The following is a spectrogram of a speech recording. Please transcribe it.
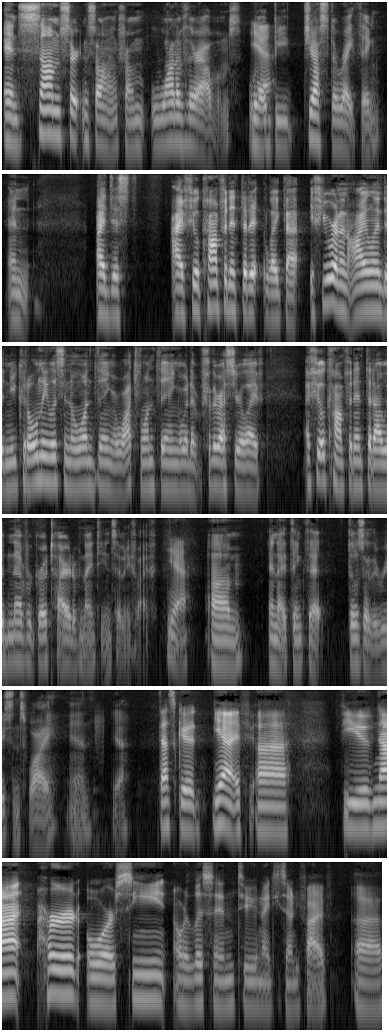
and some certain song from one of their albums will Yeah. be just the right thing. And I just I feel confident that it like that. If you were on an island and you could only listen to one thing or watch one thing or whatever for the rest of your life, I feel confident that I would never grow tired of 1975. Yeah. Um, and I think that those are the reasons why. And yeah, That's good. Yeah, if uh if you've not heard or seen or listened to 1975, uh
